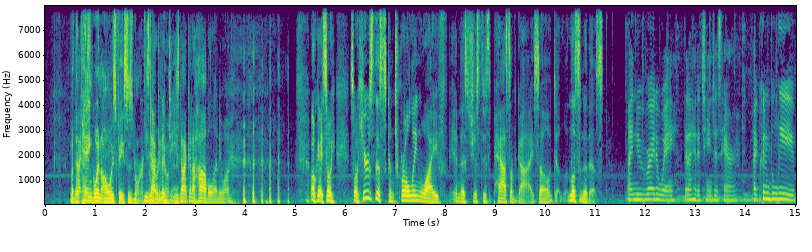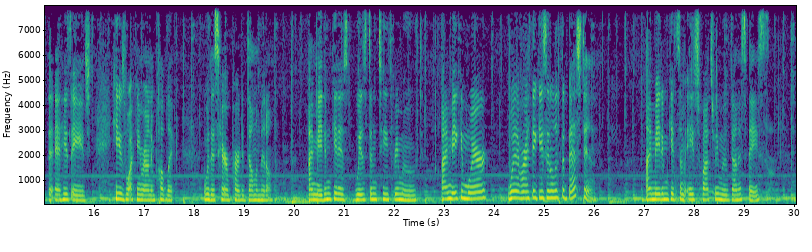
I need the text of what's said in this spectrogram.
But the Not- he's- penguin always faces north. He's We not going to. He's not going to hobble anyone. okay, so so here's this controlling wife and this just this passive guy. So d- listen to this. I knew right away that I had to change his hair. I couldn't believe that at his age, he was walking around in public with his hair parted down the middle. I made him get his wisdom teeth removed. I make him wear whatever I think he's going to look the best in. I made him get some age spots removed on his face.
